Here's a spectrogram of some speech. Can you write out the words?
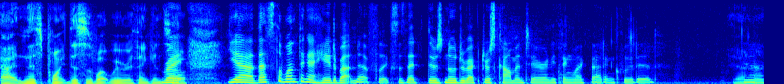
uh, at this point this is what we were thinking. Right. So Yeah, that's the one thing I hate about Netflix is that there's no director's commentary or anything like that included. Yeah,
